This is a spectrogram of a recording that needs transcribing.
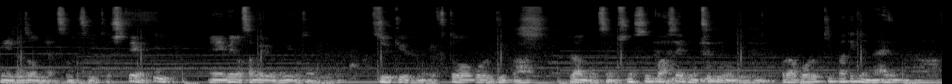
えー、ダゾーンのやつをツイートして、んえー目の覚めるような見事なミドル19分 F とゴールキーパーブランドン選手のスーパーセーブの直後でいるとこれはゴールキーパー的にはないのかな？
